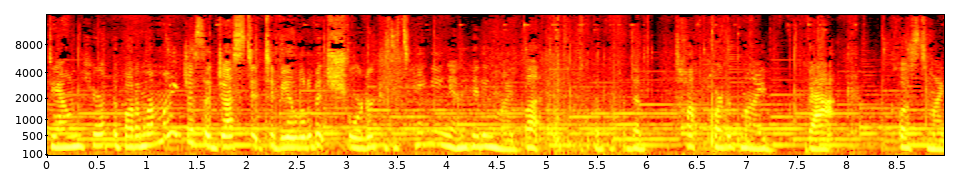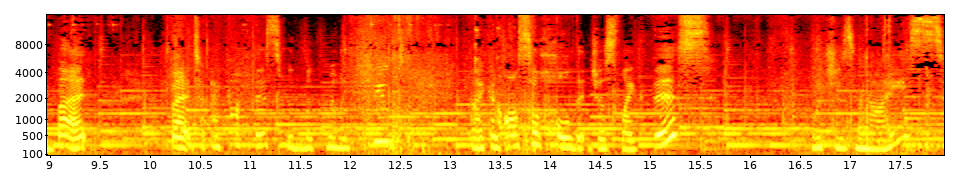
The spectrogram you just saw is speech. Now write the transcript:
down here at the bottom. I might just adjust it to be a little bit shorter because it's hanging and hitting my butt, the, the top part of my back close to my butt. But I thought this would look really cute. And I can also hold it just like this, which is nice.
